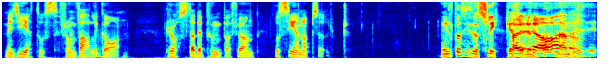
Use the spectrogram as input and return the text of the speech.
med getost från vallgarn, rostade pumpafrön och senapsört. Milton sitter och slickar sig runt Ja, munnen.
